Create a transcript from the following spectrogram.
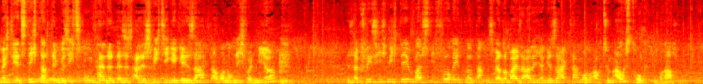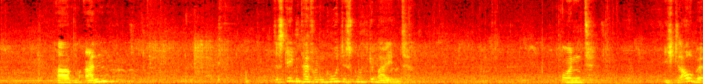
möchte jetzt nicht nach dem Gesichtspunkt handeln, es ist alles Wichtige gesagt, aber noch nicht von mir. Deshalb schließe ich mich dem, was die Vorredner dankenswerterweise alle hier gesagt haben oder auch zum Ausdruck gebracht haben, an. Das Gegenteil von gut ist gut gemeint. Und ich glaube,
